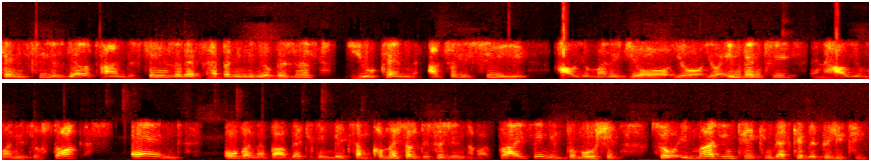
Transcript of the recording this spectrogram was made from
can see real time the sales that are happening in your business. You can actually see how you manage your, your, your inventory and how you manage your stock. And over and above that, you can make some commercial decisions about pricing and promotion. So imagine taking that capability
